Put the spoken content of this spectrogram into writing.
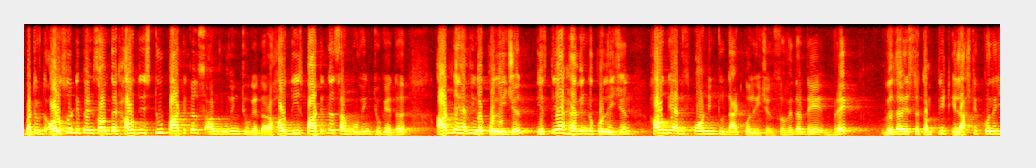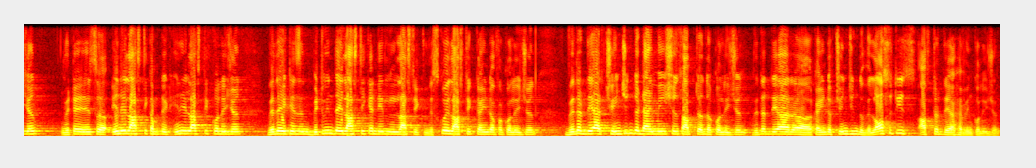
but it also depends on that how these two particles are moving together, how these particles are moving together. Are they having a collision? If they are having a collision, how they are responding to that collision. So, whether they break, whether it's a complete elastic collision, whether it's a inelastic, complete inelastic collision, whether it is in between the elastic and inelastic, viscoelastic kind of a collision, whether they are changing the dimensions after the collision, whether they are uh, kind of changing the velocities after they are having collision.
